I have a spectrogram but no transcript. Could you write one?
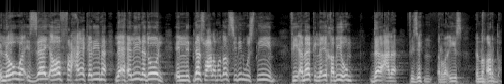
اللي هو إزاي أوفر حياة كريمة لأهالينا دول اللي اتناسوا على مدار سنين وسنين في أماكن لائقة بيهم؟ ده على في ذهن الرئيس النهارده.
